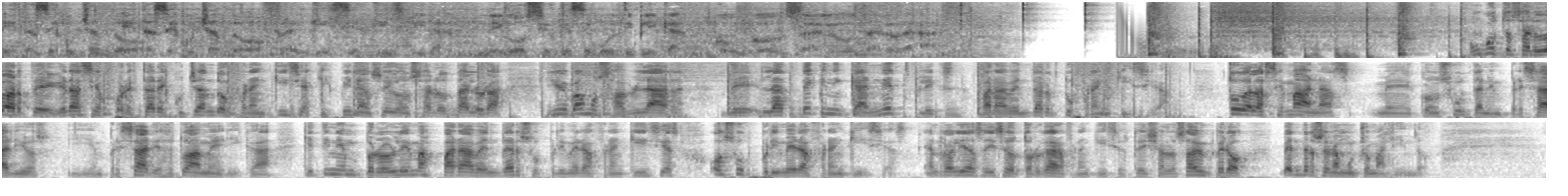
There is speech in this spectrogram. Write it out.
Estás escuchando. Estás escuchando. Franquicias que inspiran. Negocios que se multiplican. Con Gonzalo Talora. Un gusto saludarte, gracias por estar escuchando Franquicias que Inspiran, soy Gonzalo Talora y hoy vamos a hablar de la técnica Netflix para vender tu franquicia. Todas las semanas me consultan empresarios y empresarias de toda América que tienen problemas para vender sus primeras franquicias o sus primeras franquicias. En realidad se dice otorgar franquicias, ustedes ya lo saben, pero vender suena mucho más lindo.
